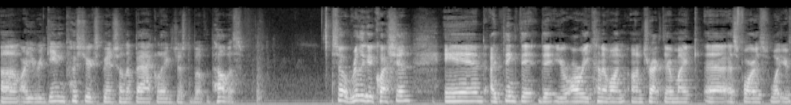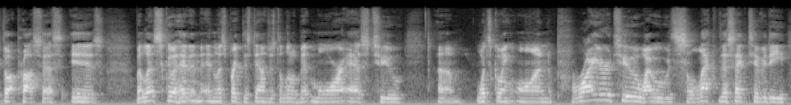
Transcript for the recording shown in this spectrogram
Um, are you regaining posterior expansion on the back leg just above the pelvis? So really good question, and I think that, that you're already kind of on, on track there, Mike, uh, as far as what your thought process is. But let's go ahead and, and let's break this down just a little bit more as to um, what's going on prior to why we would select this activity,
